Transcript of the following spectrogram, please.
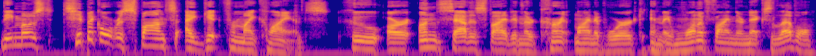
The most typical response I get from my clients who are unsatisfied in their current line of work and they want to find their next level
